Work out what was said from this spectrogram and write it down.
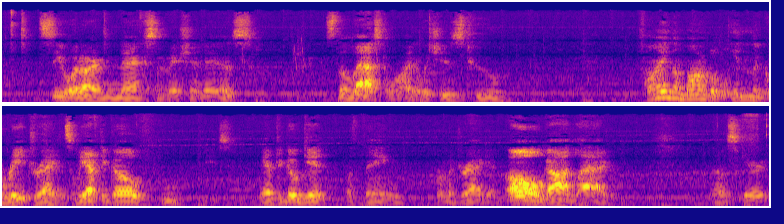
let's see what our next mission is. It's the last one, which is to find the marble in the Great Dragon. So we have to go. Ooh. We have to go get a thing from a dragon. Oh god, lag. That was scary.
